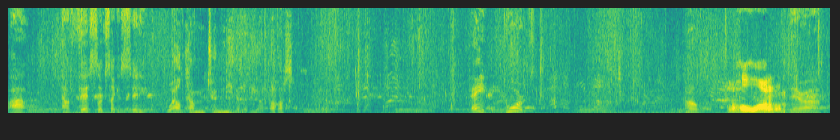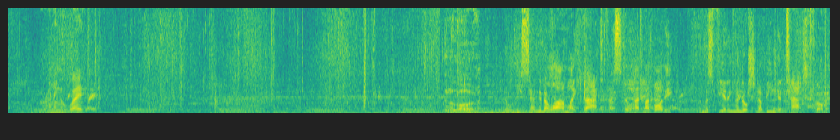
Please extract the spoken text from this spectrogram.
Wow. Now this looks like a city. Welcome to Nidavellir, brothers. Hey, dwarves! Oh, And a whole lot of them. they're, uh, running away. An alarm. I'd only sound an alarm like that if I still had my body. and was fearing the notion of being detached from it.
